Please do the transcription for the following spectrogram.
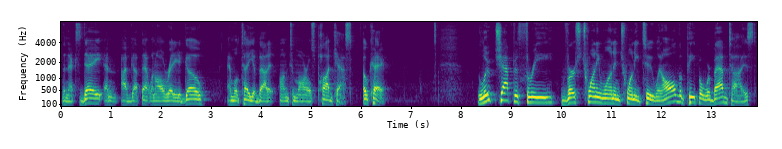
the next day. And I've got that one all ready to go, and we'll tell you about it on tomorrow's podcast. Okay. Luke chapter 3, verse 21 and 22. When all the people were baptized,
